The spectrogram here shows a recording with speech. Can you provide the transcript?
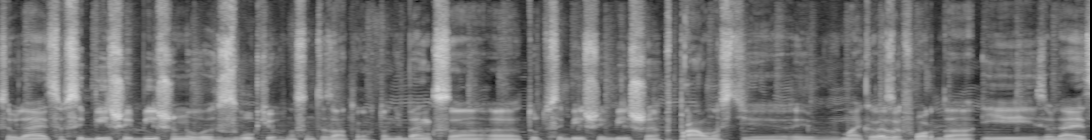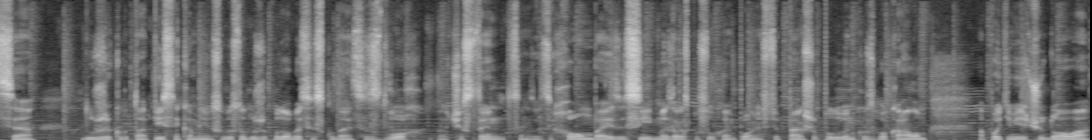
з'являється все більше і більше нових звуків на синтезаторах Тоні Бенкса. Е, тут все більше і більше вправності в Майка Резерфорда, і з'являється дуже крута пісня, мені особисто дуже подобається. Складається з двох частин. Це називається Home by the Sea. Ми зараз послухаємо повністю першу половинку з вокалом, а потім є чудова.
